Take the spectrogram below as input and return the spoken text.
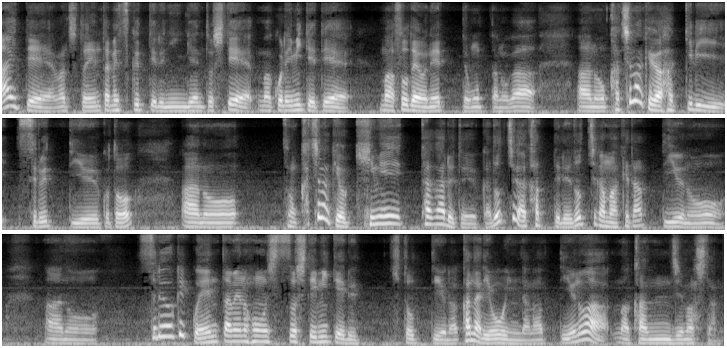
ああえて、まあ、ちょっとエンタメ作ってる人間として、まあ、これ見ててまあそうだよねって思ったのがあの勝ち負けがはっきりするっていうことあのその勝ち負けを決めたがるというかどっちが勝ってるどっちが負けたっていうのをあのそれを結構エンタメの本質として見てる人っていうのはかなり多いんだなっていうのは、まあ、感じましたね。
